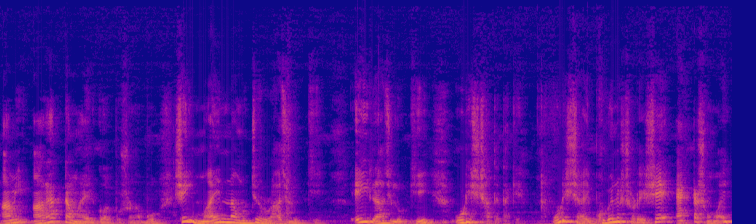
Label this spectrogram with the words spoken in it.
আমি আর একটা মায়ের গল্প শোনাবো। সেই মায়ের নাম হচ্ছে রাজলক্ষ্মী। এই রাজলক্ষ্মী উড়িষ্যাতে থাকে। উড়িষ্যায় ভুবনেশ্বরে সে একটা সময়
